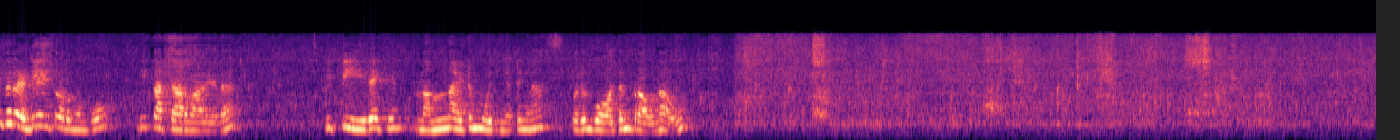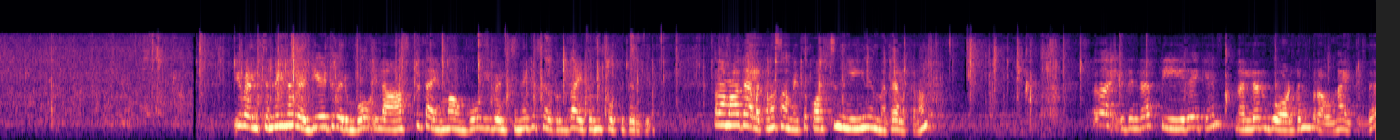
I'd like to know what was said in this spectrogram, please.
ഇത് റെഡി ആയി തുടങ്ങുമ്പോൾ ഈ കറ്റാർവാഴയുടെ ഈ പീരയൊക്കെ നന്നായിട്ട് മുരിഞ്ഞിട്ട് ഇങ്ങനെ ഒരു ഗോൾഡൻ ബ്രൗൺ ആവും. ഈ വെളിച്ചെണ്ണ ഇങ്ങനെ റെഡി ആയിട്ട് വരുമ്പോൾ ലാസ്റ്റ് ടൈം ആകുമ്പോൾ ഈ വെളിച്ചെണ്ണയ്ക്ക് ചെറുതായിട്ടൊന്ന് പൊട്ടിത്തെറിക്കും. അപ്പോൾ നമ്മളത് ഇളക്കണ സമയത്ത് കുറച്ച് നീങ്ങി നിന്നിട്ട് ഇളക്കണം. ഇതിന്റെ പീരയൊക്കെ നല്ലൊരു ഗോൾഡൻ ബ്രൗൺ ആയിട്ടുണ്ട്.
